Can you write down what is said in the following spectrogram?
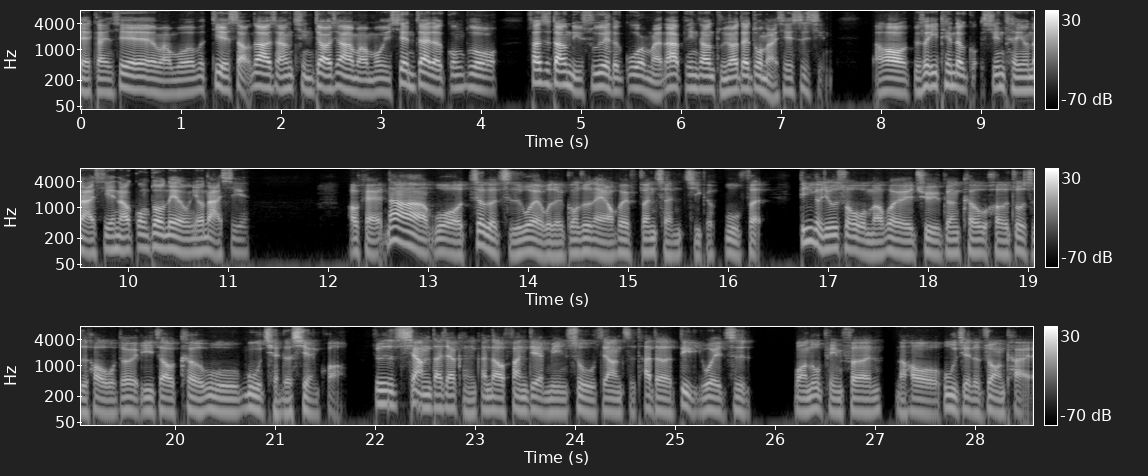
也感谢马模介绍。那想请教一下马模，你现在的工作算是当旅宿业的顾问嘛？那平常主要在做哪些事情？然后比如说一天的行程有哪些？然后工作内容有哪些？OK，那我这个职位我的工作内容会分成几个部分。第一个就是说，我们会去跟客户合作之后，我都会依照客户目前的现况，就是像大家可能看到饭店、民宿这样子，它的地理位置、网络评分，然后物件的状态。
